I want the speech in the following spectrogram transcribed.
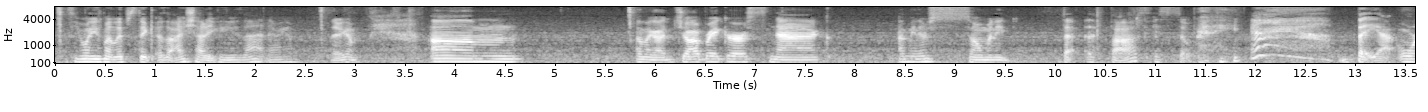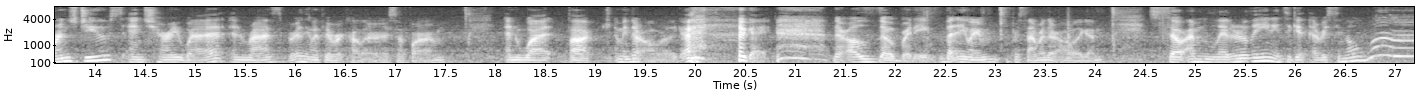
So if you want to use my lipstick as an eyeshadow, you can use that. There we go. There you go. Um, oh my god, Jawbreaker, Snack. I mean, there's so many. The, the thought is so pretty. but yeah, orange juice and cherry wet and raspberry. I think my favorite color so far. And what? Fuck. I mean, they're all really good. okay. They're all so pretty. But anyway, for summer, they're all really good. So I'm literally need to get every single one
